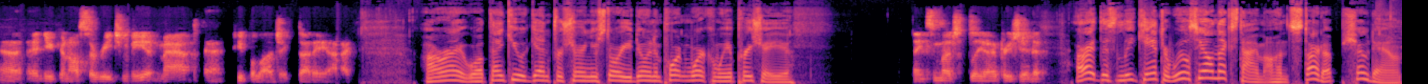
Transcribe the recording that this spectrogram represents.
Uh, and you can also reach me at matt at peoplelogic.ai. All right. Well, thank you again for sharing your story. You're doing important work, and we appreciate you. Thanks so much, Lee. I appreciate it. All right, this is Lee Kantor. We'll see y'all next time on Startup Showdown.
